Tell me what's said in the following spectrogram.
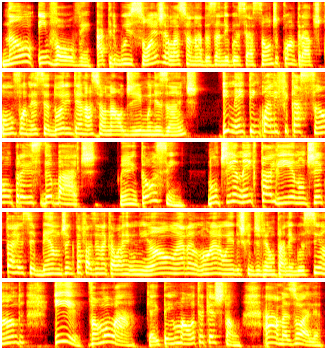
não envolvem atribuições relacionadas à negociação de contratos com o fornecedor internacional de imunizantes e nem tem qualificação para esse debate. Né? Então, assim, não tinha nem que estar tá ali, não tinha que estar tá recebendo, não tinha que estar tá fazendo aquela reunião, não, era, não eram eles que deviam estar tá negociando. E, vamos lá, que aí tem uma outra questão. Ah, mas olha,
